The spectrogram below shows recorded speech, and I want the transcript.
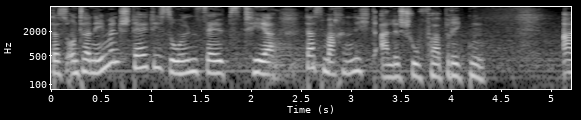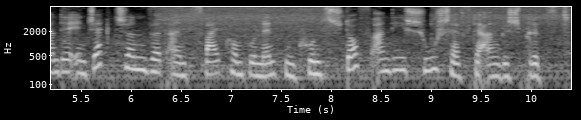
Das Unternehmen stellt die Sohlen selbst her. Das machen nicht alle Schuhfabriken. An der Injection wird ein Zwei-Komponenten-Kunststoff an die Schuhschäfte angespritzt.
